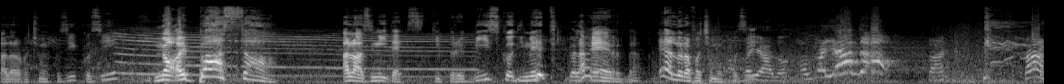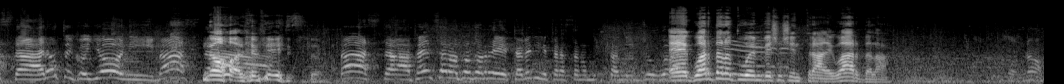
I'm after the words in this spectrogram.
Allora, facciamo così, così. No, e basta! Allora, Snitex, ti proibisco di mettere quella merda. E allora facciamo Ho così. sbagliato, ho sbagliato! Basta, hai rotto i coglioni, basta! No, l'hai messo. Basta, pensa alla tua torretta, vedi che te la stanno buttando giù. guarda. Eh, guarda la tua invece centrale, guardala. Oh no,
